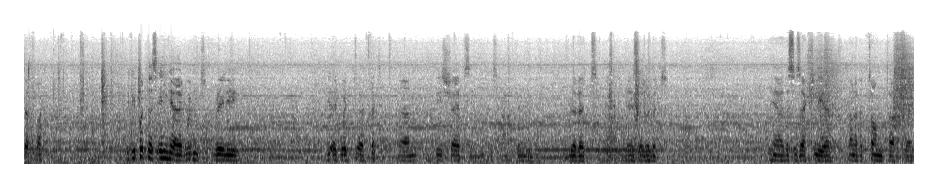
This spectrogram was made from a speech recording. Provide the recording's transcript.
Stuff like. If you put this in here, it wouldn't really. It would uh, fit um, these shapes and this kind of thing. Rivet. There's a rivet. Yeah, this is actually a kind of a tong type shape.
